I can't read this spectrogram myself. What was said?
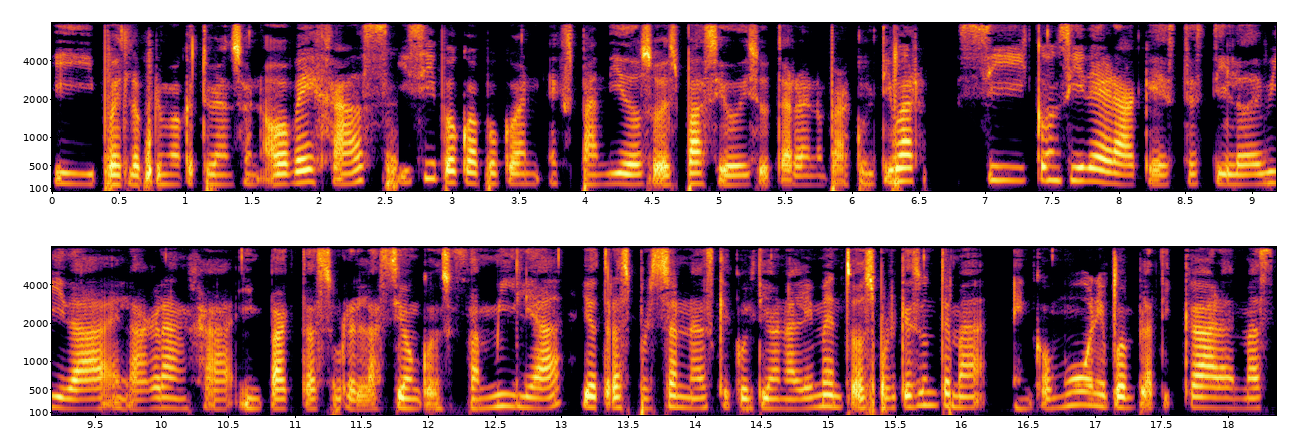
y pues lo primero que tuvieron son ovejas y sí poco a poco han expandido su espacio y su terreno para cultivar. Si considera que este estilo de vida en la granja impacta su relación con su familia y otras personas que cultivan alimentos, porque es un tema en común y pueden platicar, además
